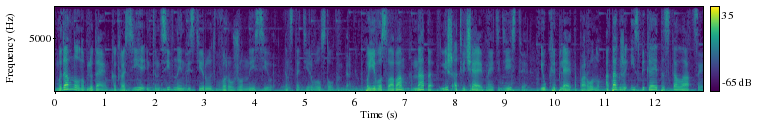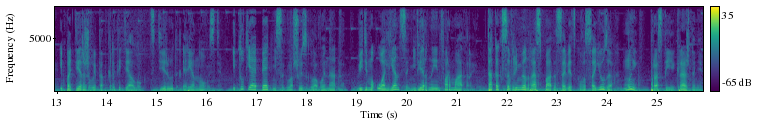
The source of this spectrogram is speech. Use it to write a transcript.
Мы давно наблюдаем, как Россия интенсивно инвестирует в вооруженные силы, констатировал Столтенберг. По его словам, НАТО лишь отвечает на эти действия и укрепляет оборону, а также избегает эскалации и поддерживает открытый диалог, цитируют РИА Новости. И тут я опять не соглашусь с главой НАТО. Видимо, у Альянса неверные информаторы, так как со времен распада Советского Союза мы, простые граждане,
